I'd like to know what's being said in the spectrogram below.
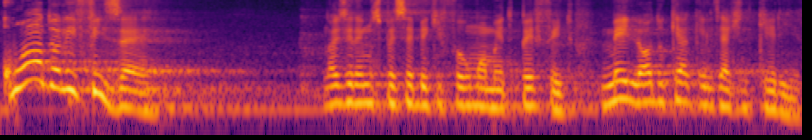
Quando Ele fizer, nós iremos perceber que foi um momento perfeito, melhor do que aquele que a gente queria.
